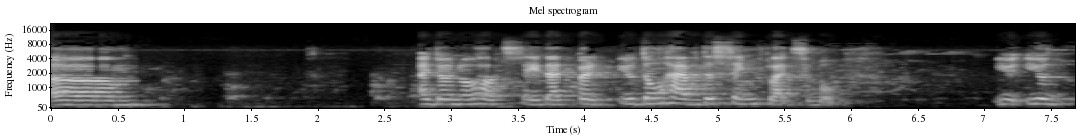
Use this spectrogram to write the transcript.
Um, I don't know how to say that, but you don't have the same flexible. You you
